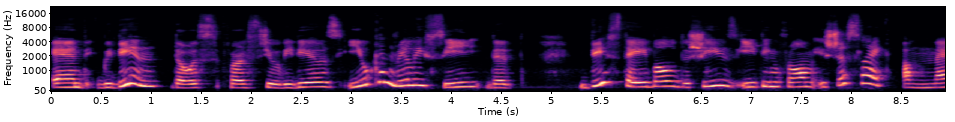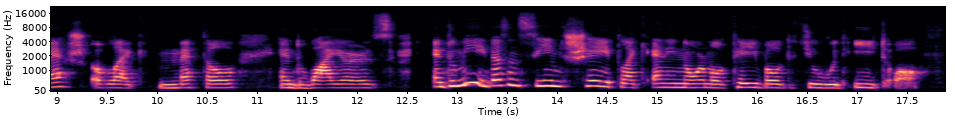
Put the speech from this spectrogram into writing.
And within those first two videos, you can really see that this table that she's eating from is just like a mesh of like metal and wires. And to me, it doesn't seem shaped like any normal table that you would eat off.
